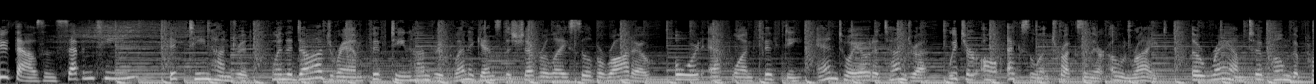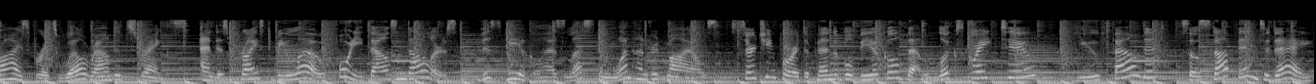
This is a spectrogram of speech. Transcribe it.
2017 1500. When the Dodge Ram 1500 went against the Chevrolet Silverado, Ford F-150, and Toyota Tundra, which are all excellent trucks in their own right, the Ram took home the prize for its well-rounded strengths and is priced below $40,000. This vehicle has less than 100 miles. Searching for a dependable vehicle that looks great too? You found it, so stop in today.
